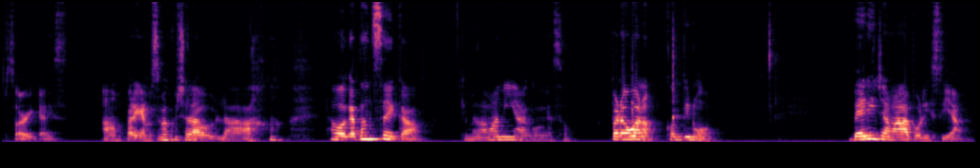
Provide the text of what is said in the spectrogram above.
sorry guys. Um, para que no se me escuche la, la, la boca tan seca. Que me da manía con eso. Pero bueno, continúo. Betty llama a la policía.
